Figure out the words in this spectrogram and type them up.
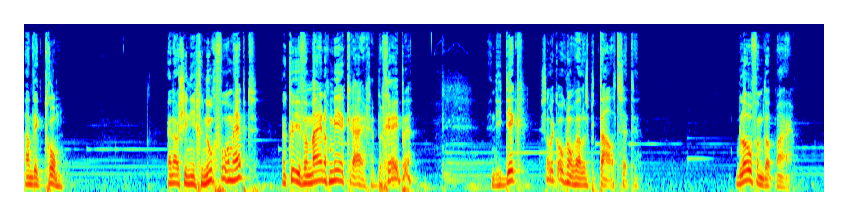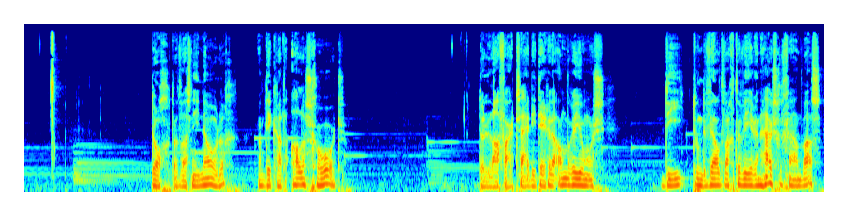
aan Dick Trom. En als je niet genoeg voor hem hebt, dan kun je van mij nog meer krijgen, begrepen? En die dik zal ik ook nog wel eens betaald zetten. Beloof hem dat maar. Doch, dat was niet nodig, want Dick had alles gehoord. De lafaard, zei hij tegen de andere jongens, die, toen de veldwachter weer in huis gegaan was,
